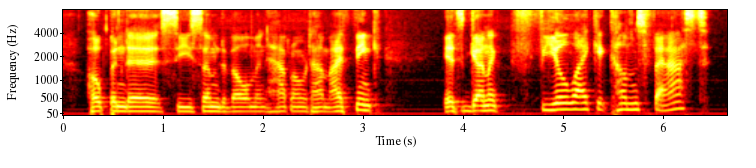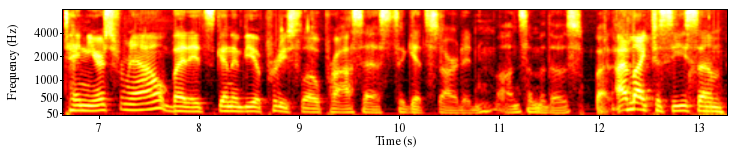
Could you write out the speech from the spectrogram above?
hoping to see some development happen over time. I think it's going to feel like it comes fast 10 years from now, but it's going to be a pretty slow process to get started on some of those. But I'd like to see some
